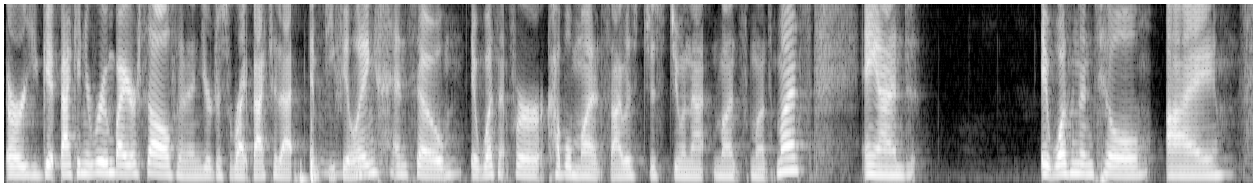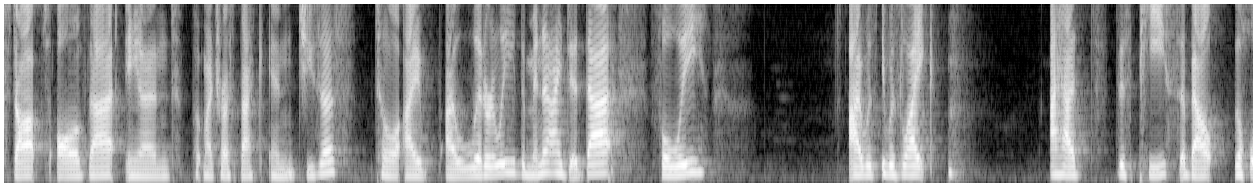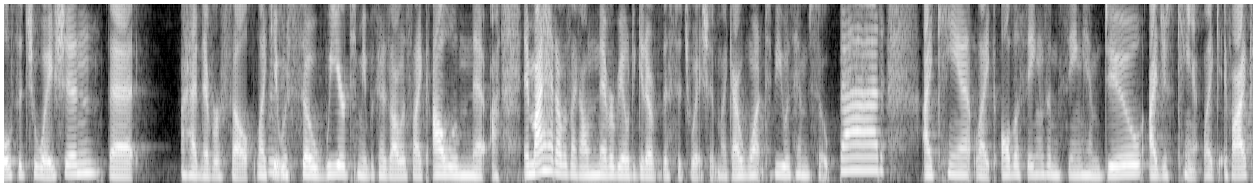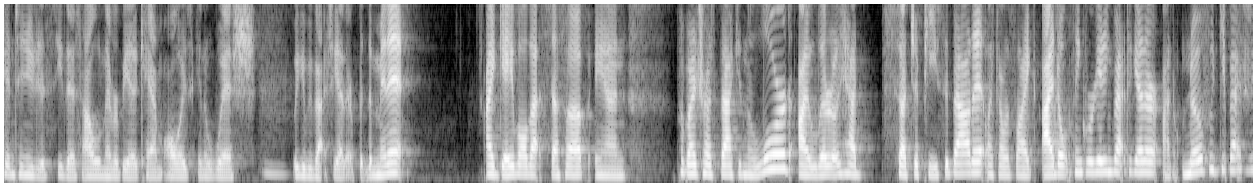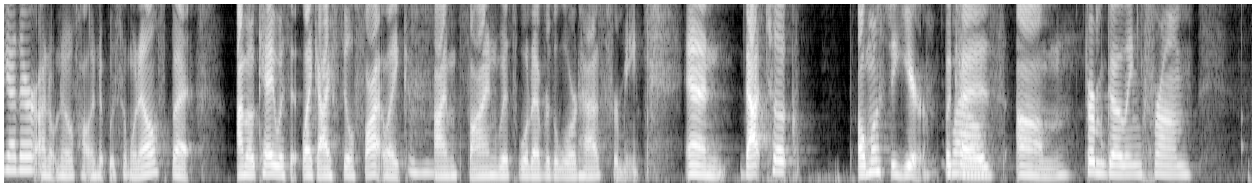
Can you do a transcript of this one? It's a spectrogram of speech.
or you get back in your room by yourself and then you're just right back to that empty feeling and so it wasn't for a couple months i was just doing that months months months and it wasn't until I stopped all of that and put my trust back in Jesus till I I literally the minute I did that fully I was it was like I had this peace about the whole situation that I had never felt. Like it mm. was so weird to me because I was like, I will never, in my head, I was like, I'll never be able to get over this situation. Like, I want to be with him so bad. I can't, like, all the things I'm seeing him do, I just can't. Like, if I continue to see this, I will never be okay. I'm always going to wish mm. we could be back together. But the minute I gave all that stuff up and put my trust back in the Lord, I literally had such a peace about it. Like, I was like, I don't think we're getting back together. I don't know if we'd get back together. I don't know if I'll end up with someone else, but I'm okay with it. Like I feel fine. Like I'm fine with whatever the Lord has for me. And that took almost a year because um From going from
